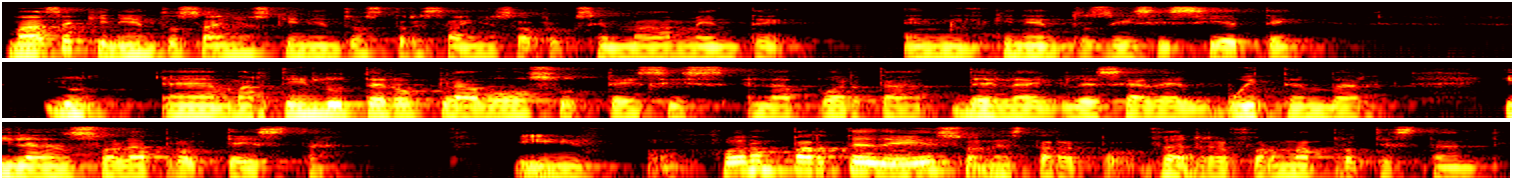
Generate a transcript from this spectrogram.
más de 500 años, 503 años aproximadamente, en 1517, eh, Martín Lutero clavó su tesis en la puerta de la iglesia de Wittenberg y lanzó la protesta. Y fueron parte de eso en esta reforma protestante.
